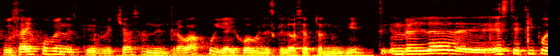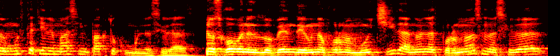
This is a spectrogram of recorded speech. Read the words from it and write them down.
pues hay jóvenes que rechazan el trabajo y hay jóvenes que lo aceptan muy bien. En realidad, eh, este tipo de música tiene más impacto como en la ciudad. Los jóvenes lo ven de una forma muy chida, ¿no? En las, por lo menos en la ciudad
